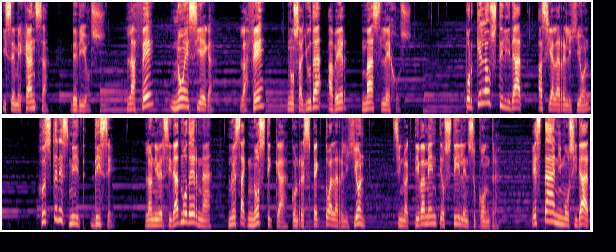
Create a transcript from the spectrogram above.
y semejanza de Dios. La fe no es ciega, la fe nos ayuda a ver más lejos. ¿Por qué la hostilidad hacia la religión? Huston Smith dice, la universidad moderna no es agnóstica con respecto a la religión, sino activamente hostil en su contra. Esta animosidad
